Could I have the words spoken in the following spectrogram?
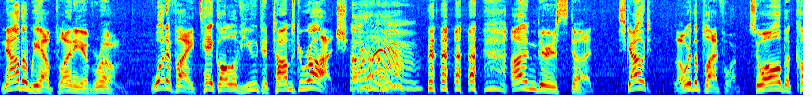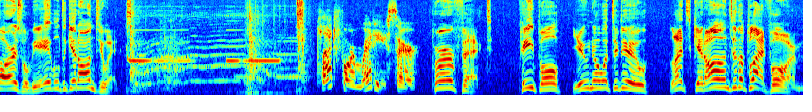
now that we have plenty of room, what if I take all of you to Tom's garage? Uh-huh. Understood. Scout, lower the platform so all the cars will be able to get onto it. Platform ready, sir. Perfect. People, you know what to do. Let's get on to the platform.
